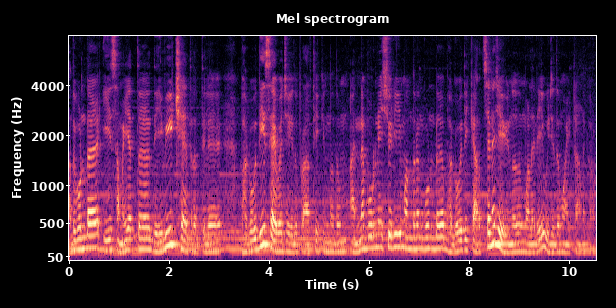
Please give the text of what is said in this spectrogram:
അതുകൊണ്ട് ഈ സമയത്ത് ദേവീക്ഷേത്രത്തിൽ ഭഗവതി സേവ ചെയ്ത് പ്രാർത്ഥിക്കുന്നതും അന്നപൂർണേശ്വരി മന്ത്രം കൊണ്ട് ഭഗവതിക്ക് അർച്ചന ചെയ്യുന്നതും വളരെ ഉചിതമായിട്ടാണ് കാണുന്നത്.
